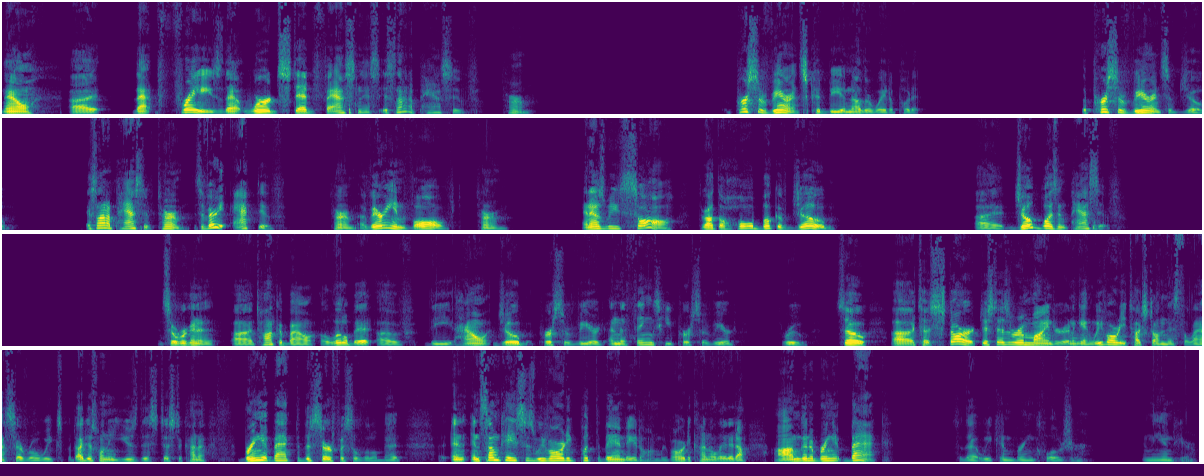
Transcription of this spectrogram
Now, uh, that phrase, that word steadfastness, it's not a passive term. Perseverance could be another way to put it. The perseverance of Job. It's not a passive term. It's a very active term, a very involved term. And as we saw throughout the whole book of Job, uh, Job wasn't passive. And so we're going to uh, talk about a little bit of the how Job persevered and the things he persevered through. So uh, to start, just as a reminder, and again, we've already touched on this the last several weeks, but I just want to use this just to kind of bring it back to the surface a little bit. And in some cases, we've already put the band aid on, we've already kind of laid it out. I'm going to bring it back so that we can bring closure in the end here.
